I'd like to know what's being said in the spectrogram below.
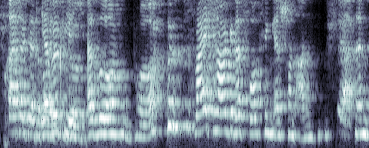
Freitag der 13. Ja, wirklich, also- super. zwei Tage davor fing er schon an. Ja.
